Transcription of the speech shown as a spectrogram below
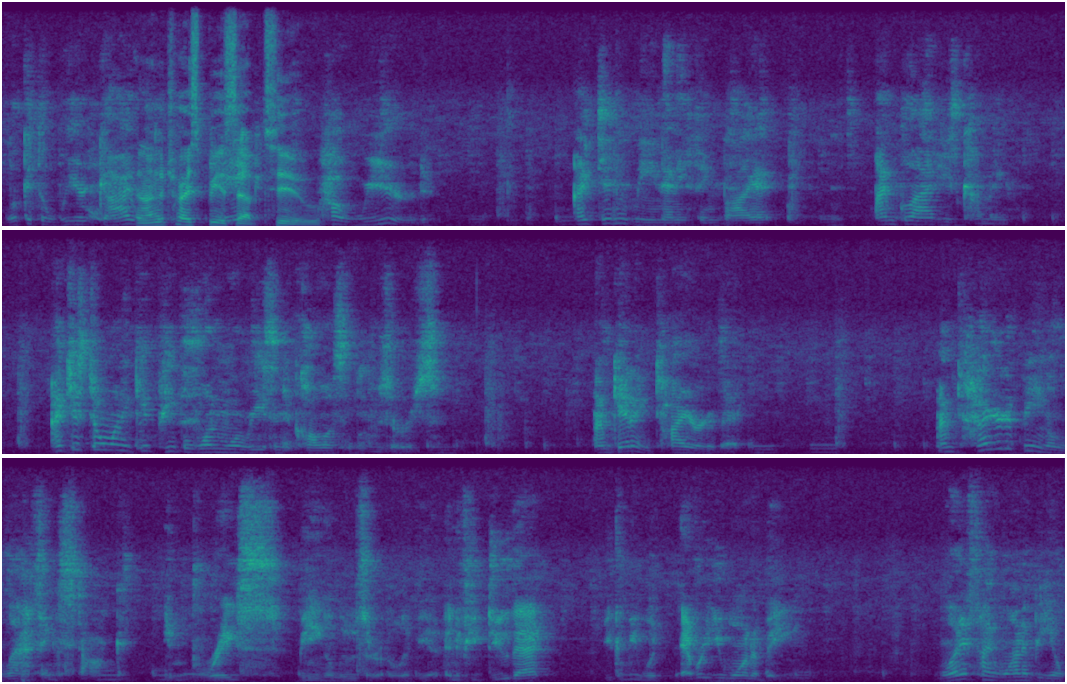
look at the weird guy And I'm gonna try to the speed this up too. How weird. I didn't mean anything by it. I'm glad he's coming. I just don't want to give people one more reason to call us losers. I'm getting tired of it. I'm tired of being a laughing stock. Embrace being a loser, Olivia. And if you do that, you can be whatever you want to be. What if I want to be a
